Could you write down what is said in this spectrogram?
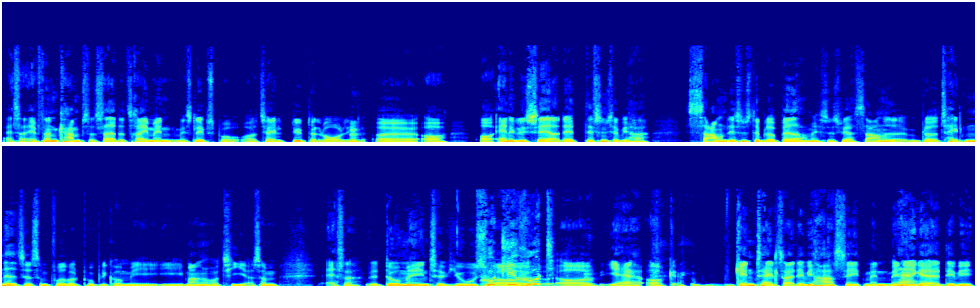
altså efter en kamp, så sad der tre mænd med slips på og talte dybt alvorligt mm. øh, og, og analyserede. Det, det synes jeg, vi har savnet. Jeg synes, det er blevet bedre, men jeg synes, vi har savnet, vi blevet talt ned til som fodboldpublikum i, i mange årtier, som altså dumme interviews Hutli og, hut! og, ja, og gentagelser af det, vi har set, men, men ja. ikke af det, vi...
